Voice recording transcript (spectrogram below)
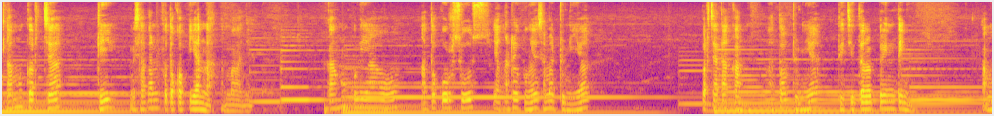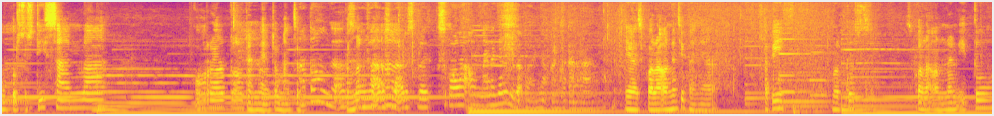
Kamu kerja di misalkan fotokopian lah namanya kamu kuliah atau kursus yang ada hubungannya sama dunia percetakan atau dunia digital printing. Kamu kursus desain lah Corel dan macam-macam. Atau nggak harus nggak harus nggak harus sekolah online aja juga banyak kan sekarang. Ya sekolah online sih banyak. Tapi menurutku sekolah online itu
